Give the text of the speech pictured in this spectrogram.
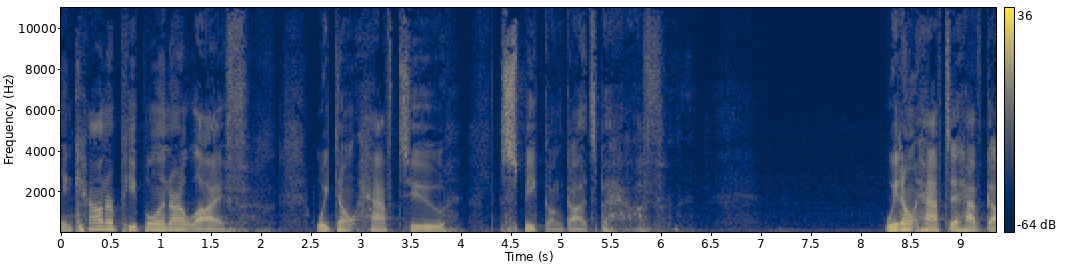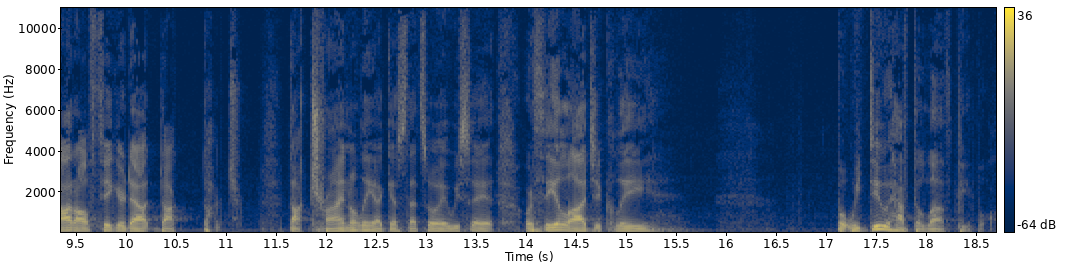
encounter people in our life, we don't have to speak on God's behalf. We don't have to have God all figured out doc, doct, doctrinally, I guess that's the way we say it, or theologically. But we do have to love people.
